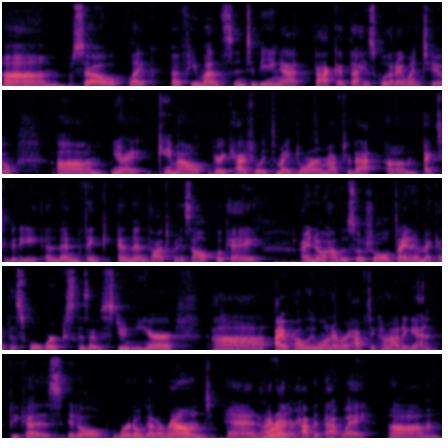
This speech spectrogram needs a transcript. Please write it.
Um, so like a few months into being at back at the high school that I went to, um, you know, I came out very casually to my dorm after that um, activity, and then think and then thought to myself, okay, I know how the social dynamic at the school works because I was a student here. Uh, I probably won't ever have to come out again because it'll word will get around, and I'd right. rather have it that way. Um,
